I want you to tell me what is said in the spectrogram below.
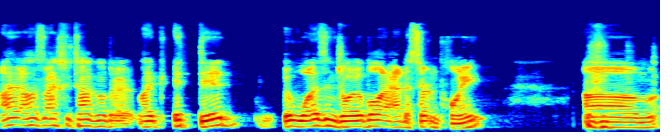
I, I was actually talking about her. Like it did, it was enjoyable at a certain point. Um,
